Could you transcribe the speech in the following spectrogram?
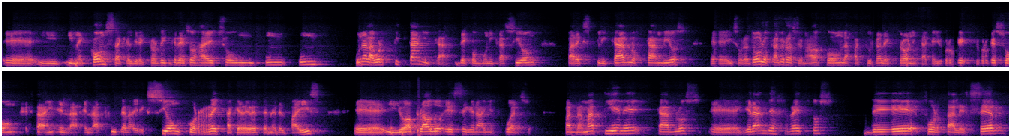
eh, y, me consta que el director de ingresos ha hecho una labor titánica de comunicación para explicar los cambios eh, y sobre todo los cambios relacionados con la factura electrónica, que yo creo que, yo creo que son, están en la, en la, en la dirección correcta que debe tener el país. Eh, y yo aplaudo ese gran esfuerzo. Panamá tiene, Carlos, grandes retos de fortalecer,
